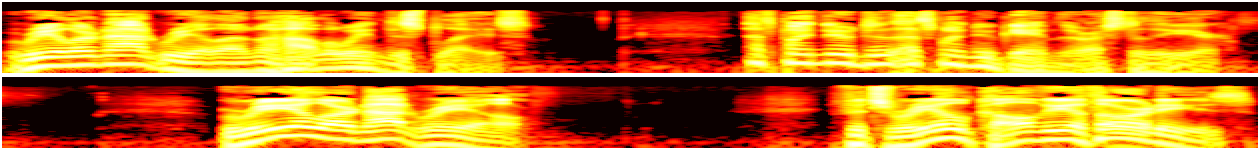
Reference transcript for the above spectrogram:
real or not real, on the Halloween displays. That's my new. That's my new game the rest of the year. Real or not real. If it's real, call the authorities.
